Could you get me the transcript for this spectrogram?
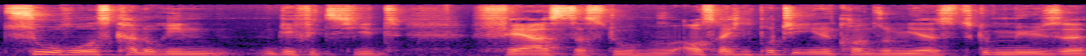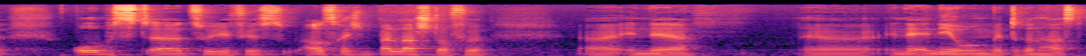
zu hohes Kaloriendefizit fährst, dass du ausreichend Proteine konsumierst, Gemüse, Obst äh, zu dir führst, ausreichend Ballaststoffe äh, in, der, äh, in der Ernährung mit drin hast.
